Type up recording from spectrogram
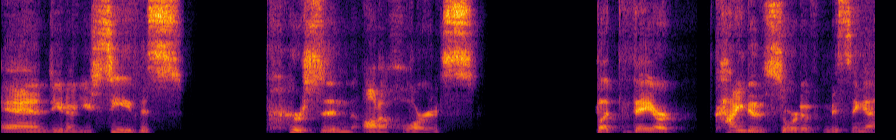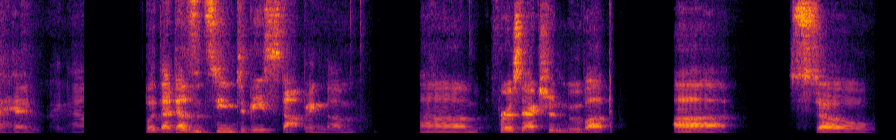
and you know you see this person on a horse, but they are kind of sort of missing a head right now. But that doesn't seem to be stopping them. Um, first action move up. Uh, so,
